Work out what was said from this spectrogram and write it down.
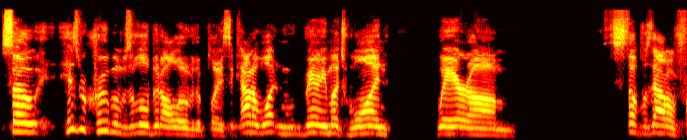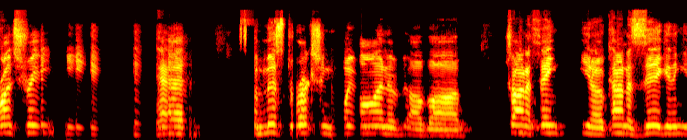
so his recruitment was a little bit all over the place. It kind of wasn't very much one where um, stuff was out on Front Street. He had some misdirection going on of, of uh, trying to think, you know, kind of zigging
